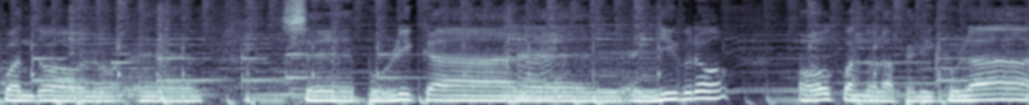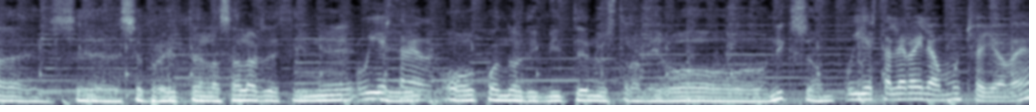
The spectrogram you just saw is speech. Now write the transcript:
cuando eh, se publica el, el libro o cuando la película eh, se, se proyecta en las salas de cine Uy, esta y- me- o cuando dimite nuestro amigo Nixon. Uy, esta le he bailado mucho yo, ¿eh?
